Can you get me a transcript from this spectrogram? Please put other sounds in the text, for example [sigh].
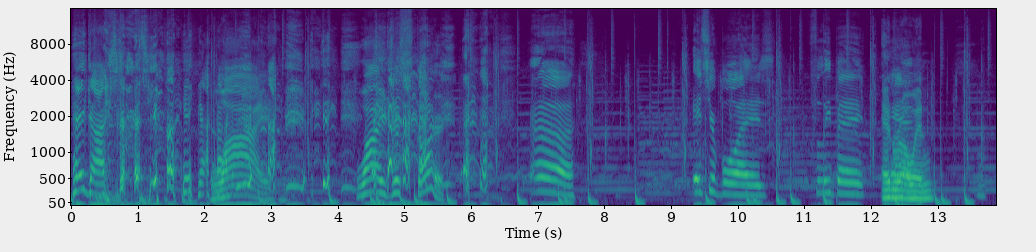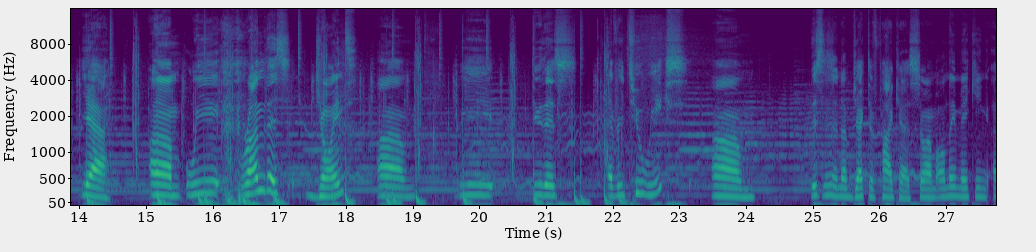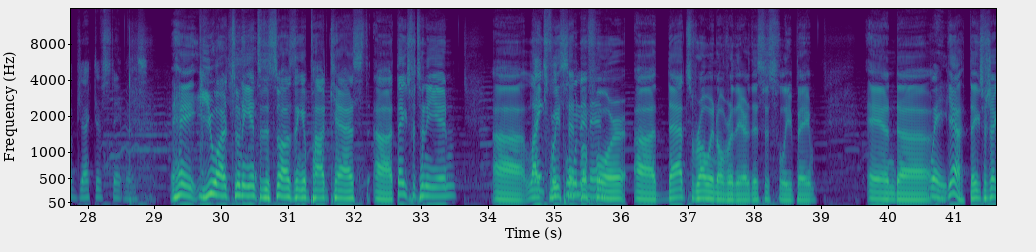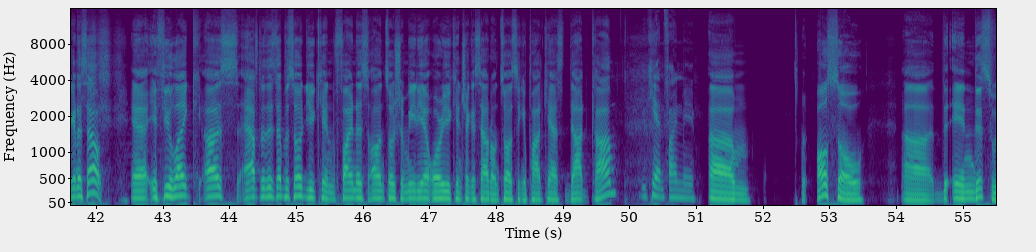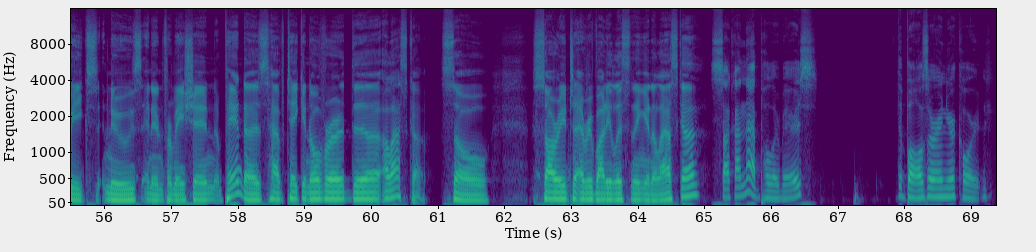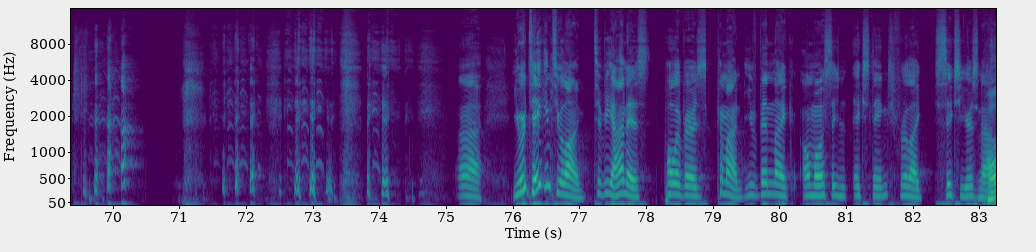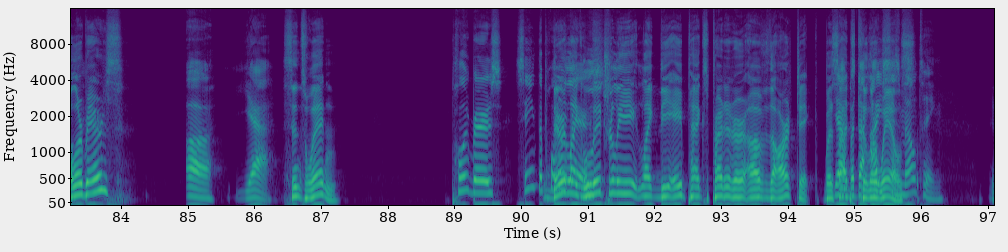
Hey guys, what's going on? Why? Why? Just start. Uh, it's your boys, Felipe And Rowan. Yeah. Um, we run this joint. Um, we do this every two weeks. Um, this is an objective podcast, so I'm only making objective statements. Hey, you are tuning into the I podcast. Uh, thanks for tuning in. Uh, like Thanks for we said tuning in. before, uh, that's Rowan over there. This is Felipe. And uh, Wait. yeah, thanks for checking us out. Uh, if you like us after this episode, you can find us on social media or you can check us out on Was You can't find me. Um, also, uh, th- in this week's news and information, pandas have taken over the Alaska. So, sorry to everybody listening in Alaska. Suck on that, polar bears. The balls are in your court. [laughs] uh, you were taking too long. To be honest, polar bears, come on. You've been like almost in- extinct for like six years now. Polar bears? uh, yeah. Since when? Polar bears, seeing the polar They're like bears. literally like the apex predator of the Arctic, besides yeah, but the killer ice whales. is melting.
